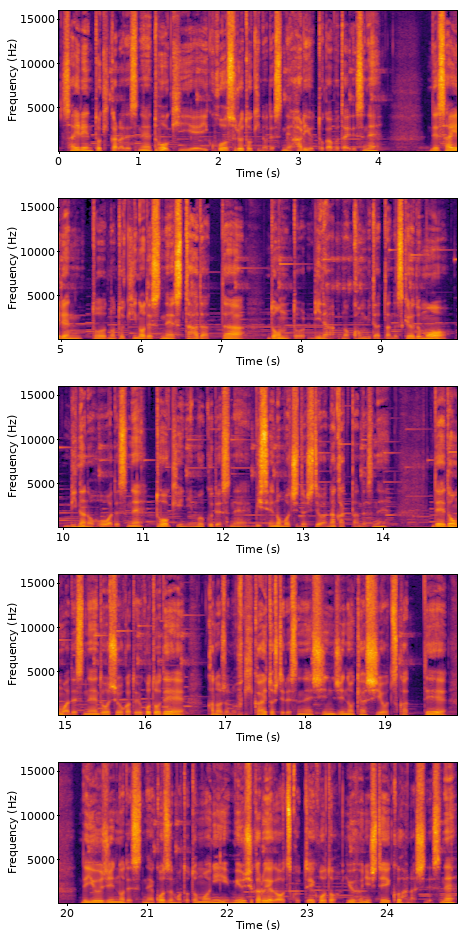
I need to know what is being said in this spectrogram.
サイレント期からですね、陶器へ移行する時のですね、ハリウッドが舞台ですね。で、サイレントの時のですね、スターだったドンとリナのコンビだったんですけれども、リナの方はですね、陶器に向くですね、美声の持ち主ではなかったんですね。で、ドンはですね、どうしようかということで、彼女の吹き替えとしてですね、新人のキャシーを使って、で、友人のですね、コズモと共にミュージカル映画を作っていこうというふうにしていく話ですね。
